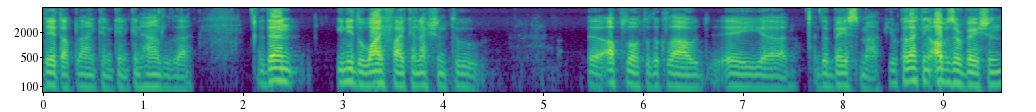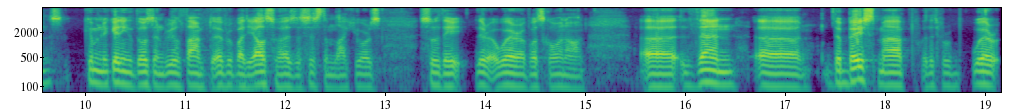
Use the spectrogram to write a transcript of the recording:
data plan can, can, can handle that. Then you need the Wi-Fi connection to uh, upload to the cloud a uh, the base map. You're collecting observations, communicating those in real time to everybody else who has a system like yours, so they they're aware of what's going on. Uh, then uh, the base map that we're, where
